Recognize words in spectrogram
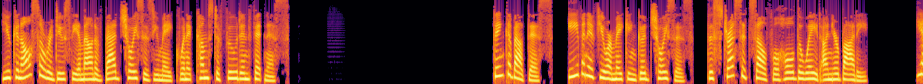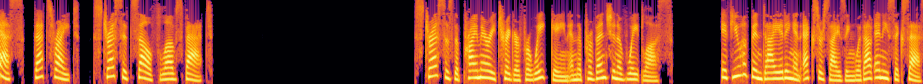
you can also reduce the amount of bad choices you make when it comes to food and fitness. Think about this. Even if you are making good choices, the stress itself will hold the weight on your body. Yes, that's right. Stress itself loves fat. Stress is the primary trigger for weight gain and the prevention of weight loss. If you have been dieting and exercising without any success,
